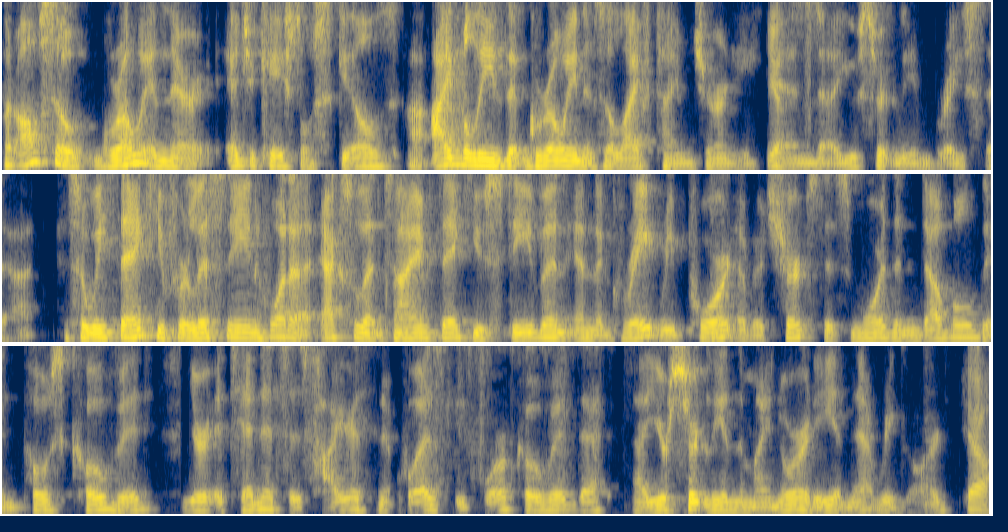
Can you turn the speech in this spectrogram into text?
but also grow in their educational skills. I believe that growing is a lifetime journey, yes. and uh, you certainly embrace that. So we thank you for listening. What an excellent time. Thank you, Stephen, and the great report of a church that's more than doubled in post COVID your attendance is higher than it was before COVID. That uh, you're certainly in the minority in that regard. Yeah,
